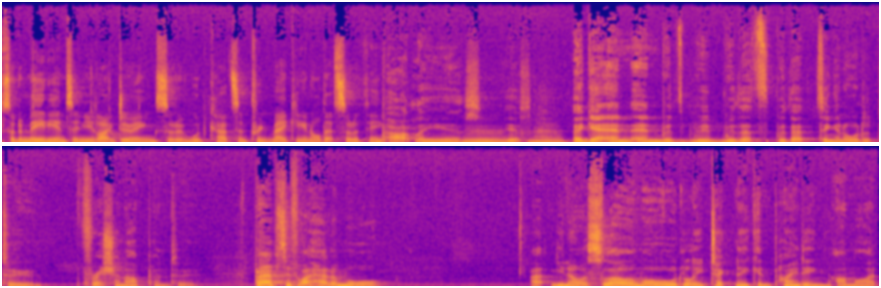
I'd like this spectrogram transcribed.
sort of mediums and you like doing sort of woodcuts and printmaking and all that sort of thing? Partly, yes, mm, yes. Mm. Again, and, and with with with, a, with that thing in order to freshen up and to perhaps if I had a more uh, you know a slower, more orderly technique in painting, I might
